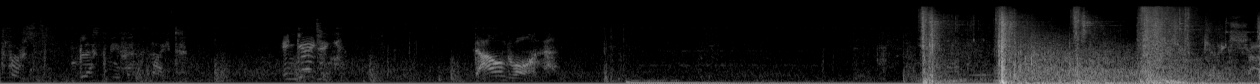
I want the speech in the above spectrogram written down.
First, bless me with sight. Engaging! Downed one. Getting shot.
